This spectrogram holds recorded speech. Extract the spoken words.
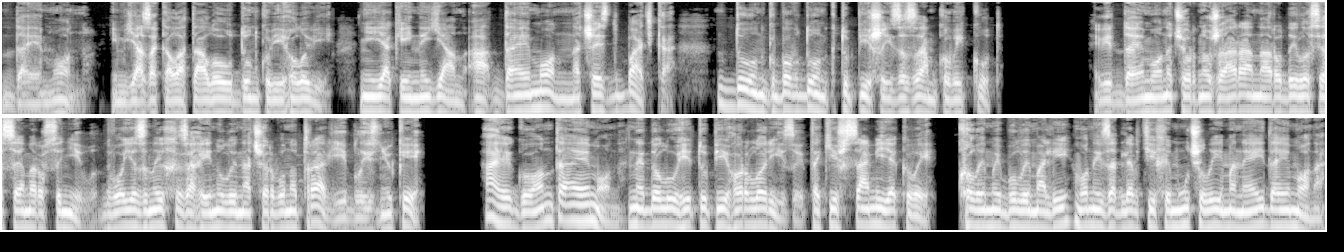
Даемон, ім'я закалатало у дунковій голові. Ніякий не Ян, а Даемон на честь батька, Дунк бовдунк тупіший за замковий кут. Від Даемона Чорножара народилося семеро синів, двоє з них загинули на червонотрав'ї близнюки. А Егон та Емон, недолугі тупі горлорізи, такі ж самі, як ви, Коли ми були малі, вони задля втіхи мучили і мене, і Даємона.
